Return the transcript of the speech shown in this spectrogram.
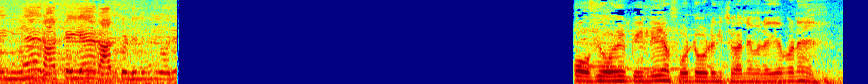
नहीं है। रात का ही है। रात को डिलीवरी हो कॉफ़ी वॉफी पी लिया फ़ोटो वोटो खिंचवाने में लगे पड़े हैं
